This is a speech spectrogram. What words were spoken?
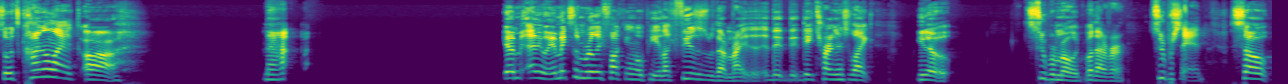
So it's kind of like uh man yeah, anyway, it makes them really fucking OP. Like fuses with them, right? They, they, they turn into like, you know, super mode, whatever, super saiyan. So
